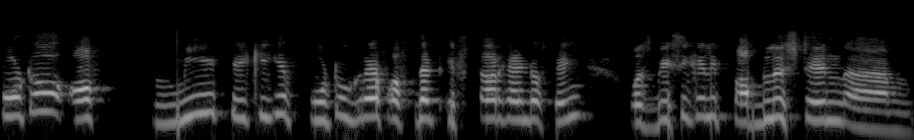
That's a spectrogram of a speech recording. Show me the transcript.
photo of me taking a photograph of that iftar kind of thing was basically published in um,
